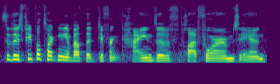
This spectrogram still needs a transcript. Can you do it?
So there's people talking about the different kinds of platforms and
